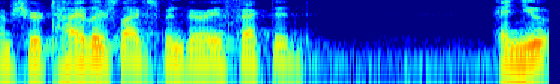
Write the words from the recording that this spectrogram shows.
I'm sure Tyler's life has been very affected. And you,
